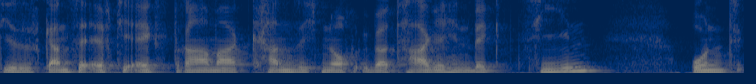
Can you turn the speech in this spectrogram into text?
dieses ganze FTX-Drama kann sich noch über Tage hinweg ziehen und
